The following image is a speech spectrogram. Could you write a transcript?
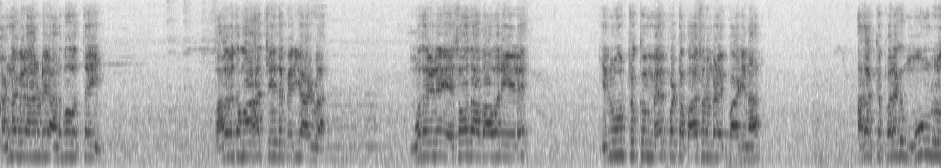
கண்ணபிரானுடைய அனுபவத்தை பலவிதமாக செய்த பெரியாழ்வார். முதலிலே யசோதா பாவனையிலே இருநூற்றுக்கும் மேற்பட்ட பாசுரங்களை பாடினார். அதற்கு பிறகு மூன்று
